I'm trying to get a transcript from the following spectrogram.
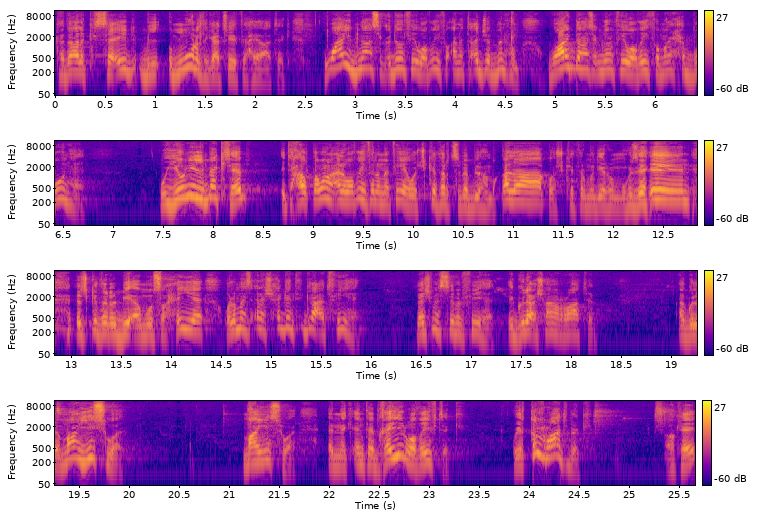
كذلك سعيد بالأمور اللي قاعد تسويها في حياتك. وايد ناس يقعدون في وظيفة أنا أتعجب منهم، وايد ناس يقعدون في وظيفة ما يحبونها. ويجون المكتب يتحلطمون على الوظيفة لما فيها وش كثر تسبب لهم قلق، وش كثر مديرهم مو زين، إيش كثر البيئة مو صحية، ولما اساله إيش حق أنت قاعد فيها؟ ليش مستمر فيها؟ يقول عشان الراتب. أقول له ما يسوى ما يسوى إنك أنت تغير وظيفتك ويقل راتبك. أوكي؟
